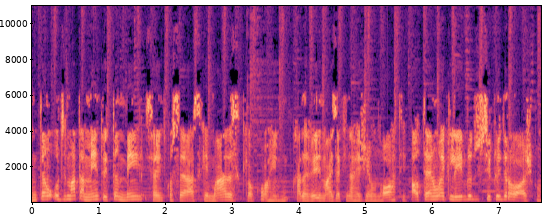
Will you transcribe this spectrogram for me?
Então, o desmatamento e também, se a gente considerar as queimadas que ocorrem cada vez mais aqui na região norte, alteram o equilíbrio do ciclo hidrológico,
